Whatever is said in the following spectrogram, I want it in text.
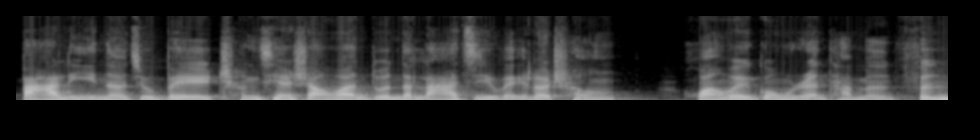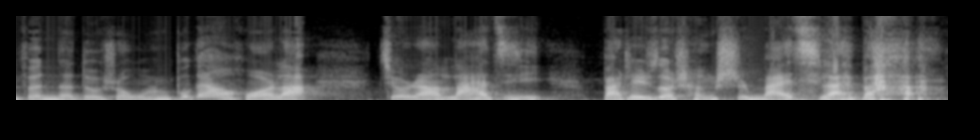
巴黎呢就被成千上万吨的垃圾围了城。环卫工人他们纷纷的都说：“我们不干活了，就让垃圾把这座城市埋起来吧。”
